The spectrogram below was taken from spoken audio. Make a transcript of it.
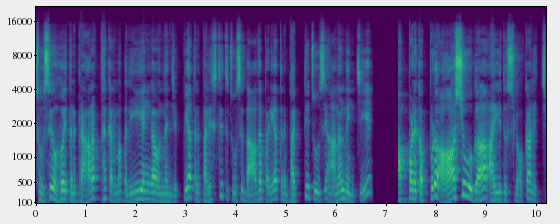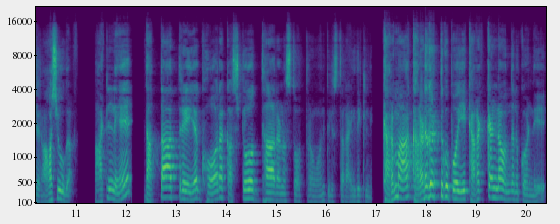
చూసి ఓహో ఇతని ప్రారంధ కర్మ బలీయంగా ఉందని చెప్పి అతని పరిస్థితి చూసి బాధపడి అతని భక్తి చూసి ఆనందించి అప్పటికప్పుడు ఆశువుగా ఐదు శ్లోకాలు ఇచ్చారు. ఆశువుగా. వాటినే దత్తాత్రేయ ఘోర కష్టోద్ధారణ స్తోత్రం అని పిలుస్తారు ఐదిటిని కర్మ కరడగట్టుకుపోయి కరక్కండా ఉందనుకోండి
